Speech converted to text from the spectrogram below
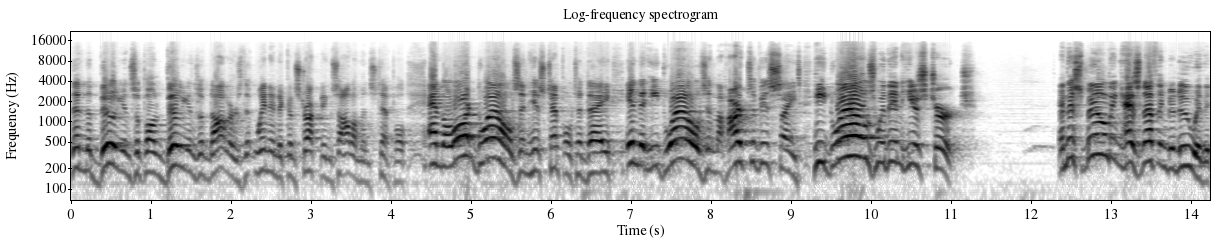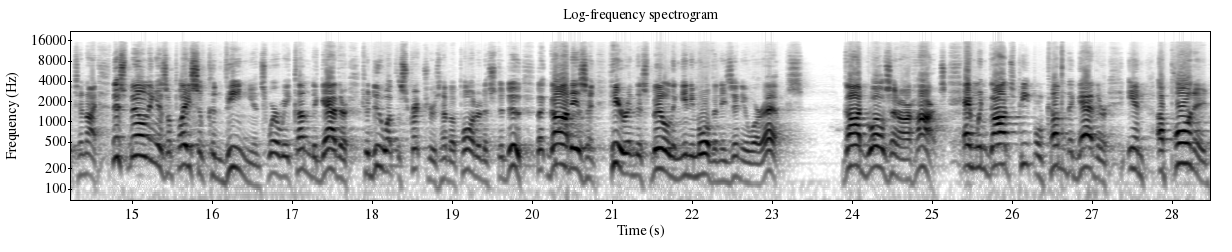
than the billions upon billions of dollars that went into constructing Solomon's temple. And the Lord dwells in his temple today, in that he dwells in the hearts of his saints, he dwells within his church. And this building has nothing to do with it tonight. This building is a place of convenience where we come together to do what the Scriptures have appointed us to do. But God isn't here in this building any more than He's anywhere else. God dwells in our hearts. And when God's people come together in appointed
